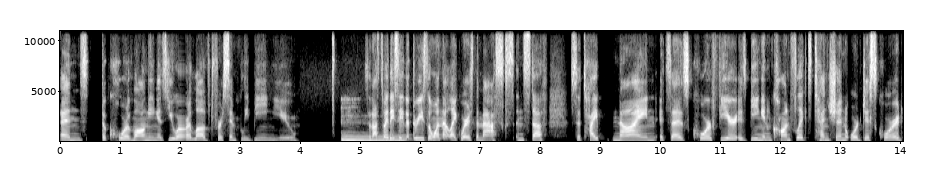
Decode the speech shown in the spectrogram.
and the core longing is you are loved for simply being you so that's why they say the Mm. three is the one that like wears the masks and stuff. So type nine, it says core fear is being in conflict, tension, or discord,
